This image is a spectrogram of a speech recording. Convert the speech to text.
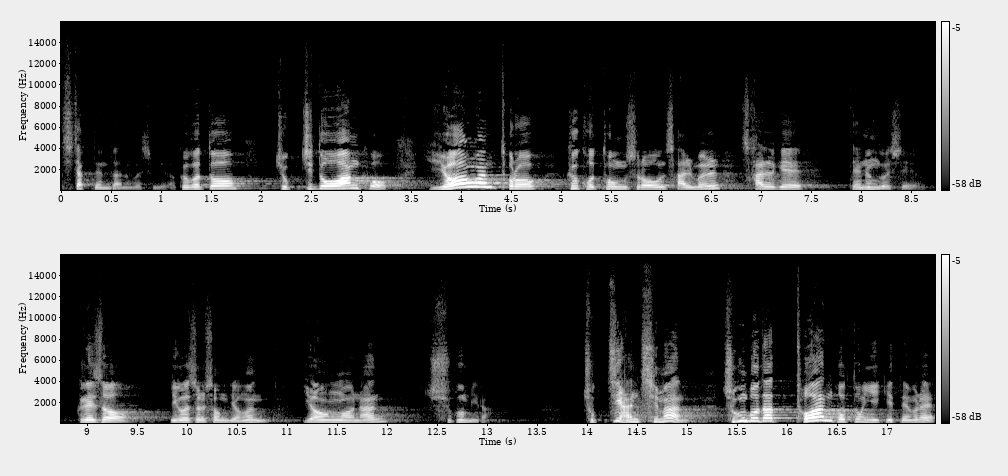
시작된다는 것입니다. 그것도 죽지도 않고 영원토록 그 고통스러운 삶을 살게 되는 것이에요. 그래서 이것을 성경은 영원한 죽음이라. 죽지 않지만 죽음보다 더한 고통이 있기 때문에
